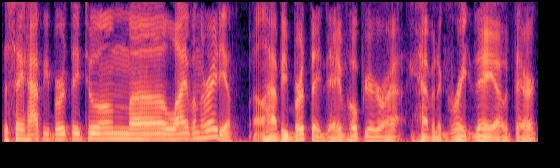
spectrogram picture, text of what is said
to say happy birthday to him uh, live on the radio. Well, happy birthday, Dave. Hope you're uh, having a great day out there.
